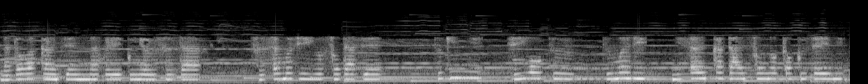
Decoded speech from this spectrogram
などは完全なフェイクニュースだ。凄まじい嘘だぜ。次に、CO2、つまり、二酸化炭素の特性につ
